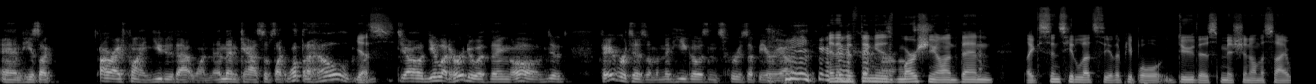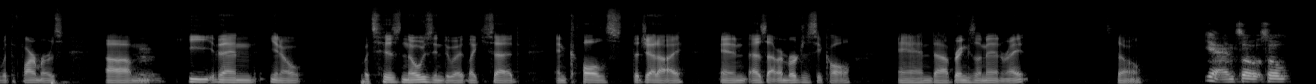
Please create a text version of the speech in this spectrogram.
and he's like all right, fine, you do that one. And then Kassav's like, what the hell? Yes. You, you let her do a thing. Oh, favoritism. And then he goes and screws up Iriana. and then the thing is, Marchion then, like, since he lets the other people do this mission on the side with the farmers, um, mm. he then, you know, puts his nose into it, like you said, and calls the Jedi and as that emergency call and uh, brings them in, right? So. Yeah, and so so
